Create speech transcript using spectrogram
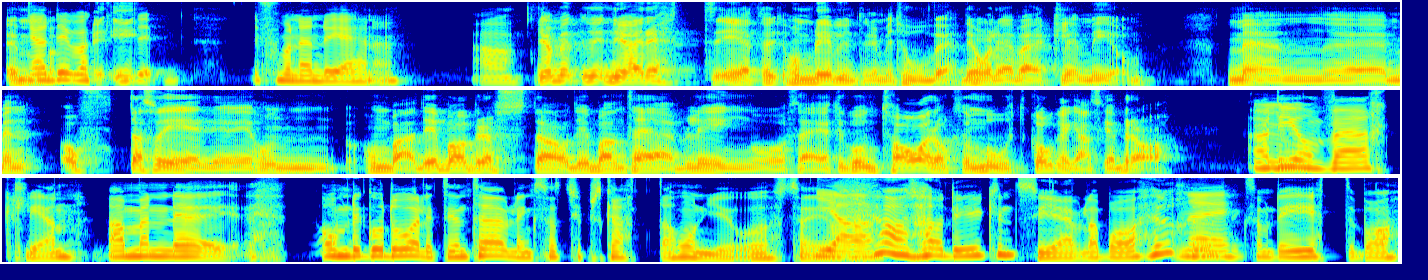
Ja, det, var, I- det, det får man ändå ge henne. Ja. Ja, men jag har rätt är att hon blev ju inte det med Tove. Det håller jag verkligen med om. Men, eh, men ofta så är det hon, hon bara, det är bara brösta och det är bara en tävling. Och så här. Jag tycker hon tar också motgångar ganska bra. Ja, det gör hon verkligen. Ja, men, eh, om det går dåligt i en tävling så typ skrattar hon ju och säger Ja. ja, det gick inte så jävla bra. Nej. liksom, det är jättebra.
